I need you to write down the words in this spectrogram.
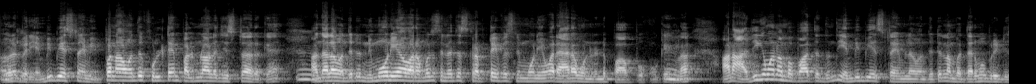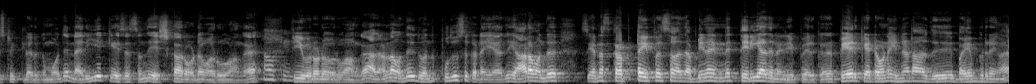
எவ்வளோ பேர்? எம்பிபிஎஸ் டைம் இப்போ நான் வந்து ஃபுல் டைம் பல்மனாலஜிஸ்ட்டாக இருக்கேன். அதனால வந்துட்டு நிமோனியா வரும்போது சில நேரத்தில் ஸ்க்ரப் டைஃபஸ் நிமோனியாவை ரேராக ஒன்று ரெண்டு பார்ப்போம். ஓகேங்களா ஆனால் அதிகமாக நம்ம பார்த்தது வந்து எம்பிபிஎஸ் டைமில் வந்துட்டு நம்ம தருமபுரி டிஸ்ட்ரிக்ட்ல இருக்கும்போது நிறைய கேசஸ் வந்து எஷ்காரோட வருவாங்க. ஃபீவரோட வருவாங்க. அதனால வந்து இது வந்து புதுசு கிடையாது. யாரும் வந்து ஏன்னா ஸ்க்ரப் டைஃபஸ் அப்படின்னா என்ன தெரியாது நிறைய பேருக்கு. பேர் கேட்டவொடனே என்னடா அது? பயப்படுறீங்க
